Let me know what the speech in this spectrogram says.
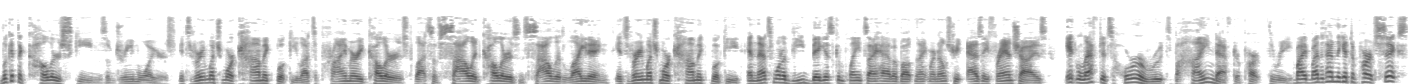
look at the color schemes of Dream Warriors. It's very much more comic booky, lots of primary colors, lots of solid colors and solid lighting. It's very much more comic booky, and that's one of the biggest complaints I have about the Nightmare on Elm Street as a franchise it left its horror roots behind after part three. By, by the time they get to part six,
